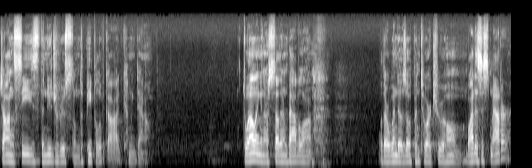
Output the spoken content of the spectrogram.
John sees the New Jerusalem, the people of God, coming down, dwelling in our southern Babylon with our windows open to our true home. Why does this matter?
